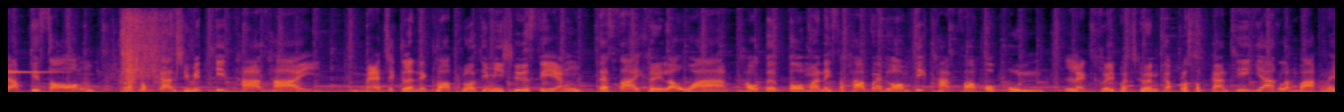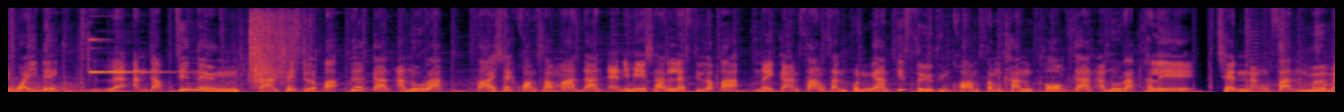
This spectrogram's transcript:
ดับที่ 2 ประสบการณ์ชีวิตที่ท้าทายแม้จะเกิดในครอบครัวที่มีชื่อเสียง แต่ทรายเคยเล่าว่า เขาเติบโตมาในสภาพแวดล้อมที่ขาดความอบอุ่น และเคยเผชิญกับประสบการณ์ที่ยากลำบากในวัยเด็ก และอันดับที่ 1 การใช้ศิลปะเพื่อการอนุรักษ์ ทรายใช้ความสามารถด้านแอนิเมชันและศิลปะ ในการสร้างสรรค์ผลงานที่สื่อถึงความสำคัญของการอนุรักษ์ทะเล เช่นหนังสั้นเมอร์แม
